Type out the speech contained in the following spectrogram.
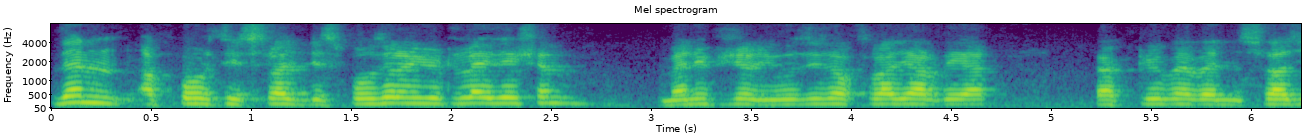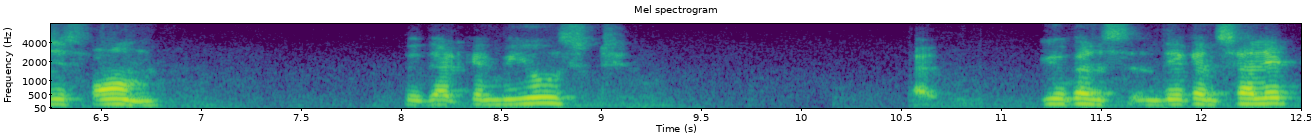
Then, of course, the sludge disposal and utilization. Beneficial uses of sludge are there. Factory when sludge is formed, so that can be used. Uh, you can they can sell it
